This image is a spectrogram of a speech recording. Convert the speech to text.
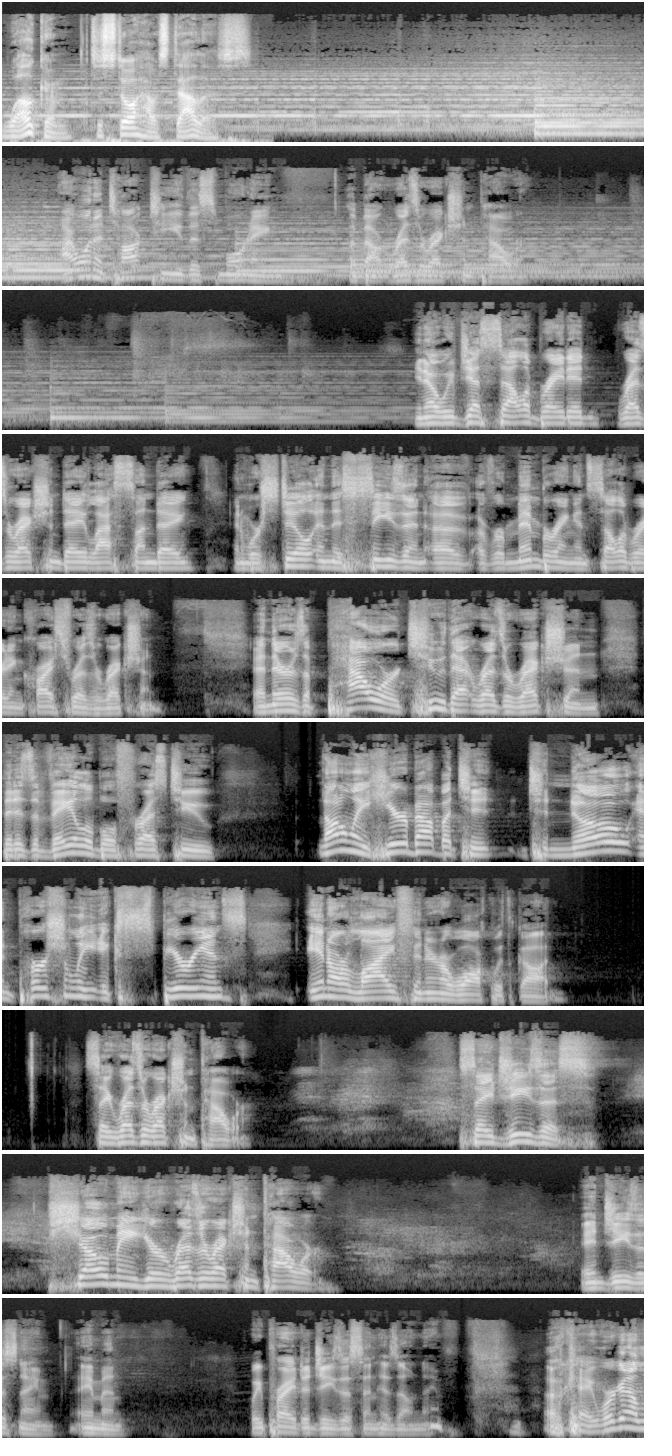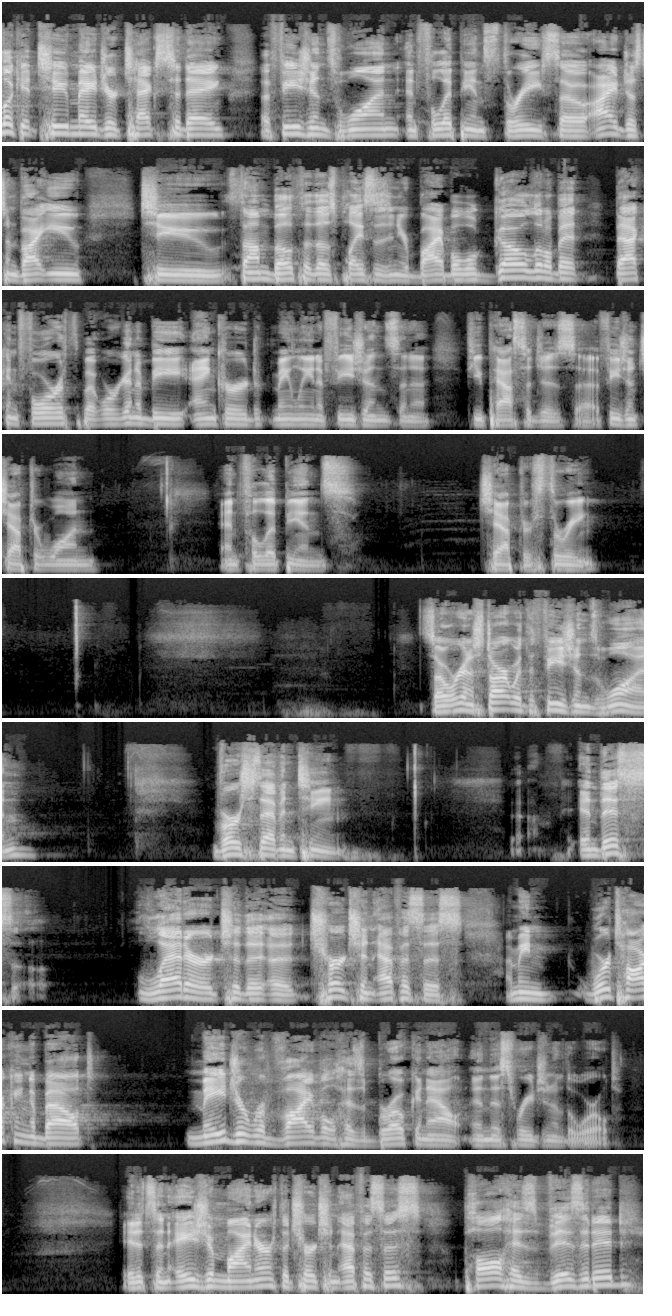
Welcome to Storehouse Dallas. I want to talk to you this morning about resurrection power. You know, we've just celebrated Resurrection Day last Sunday, and we're still in this season of, of remembering and celebrating Christ's resurrection. And there is a power to that resurrection that is available for us to not only hear about, but to, to know and personally experience in our life and in our walk with God. Say resurrection power. Say, Jesus, show me your resurrection power. In Jesus' name, amen. We pray to Jesus in his own name. Okay, we're going to look at two major texts today Ephesians 1 and Philippians 3. So I just invite you to thumb both of those places in your Bible. We'll go a little bit back and forth, but we're going to be anchored mainly in Ephesians and a few passages uh, Ephesians chapter 1 and Philippians chapter 3. So we're going to start with Ephesians 1, verse 17. In this letter to the uh, church in Ephesus, I mean, we're talking about major revival has broken out in this region of the world. It's in Asia Minor, the church in Ephesus. Paul has visited.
